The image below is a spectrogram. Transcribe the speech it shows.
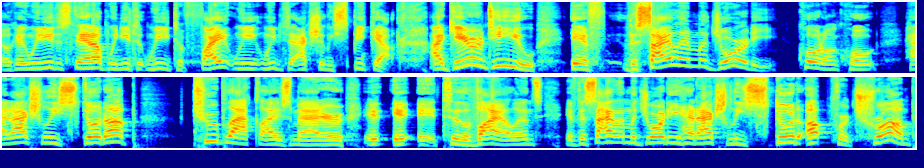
Okay, we need to stand up. We need to we need to fight. We we need to actually speak out. I guarantee you, if the silent majority, quote unquote, had actually stood up to Black Lives Matter, it, it, it, to the violence, if the silent majority had actually stood up for Trump,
